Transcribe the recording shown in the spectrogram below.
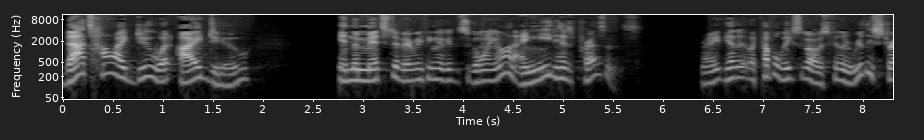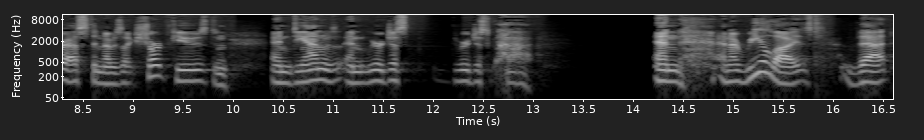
That's how I do what I do in the midst of everything that's going on. I need His presence right? The other, a couple weeks ago, I was feeling really stressed and I was like short fused, and and Deanne was, and we were just, we were just, ah. And and I realized that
